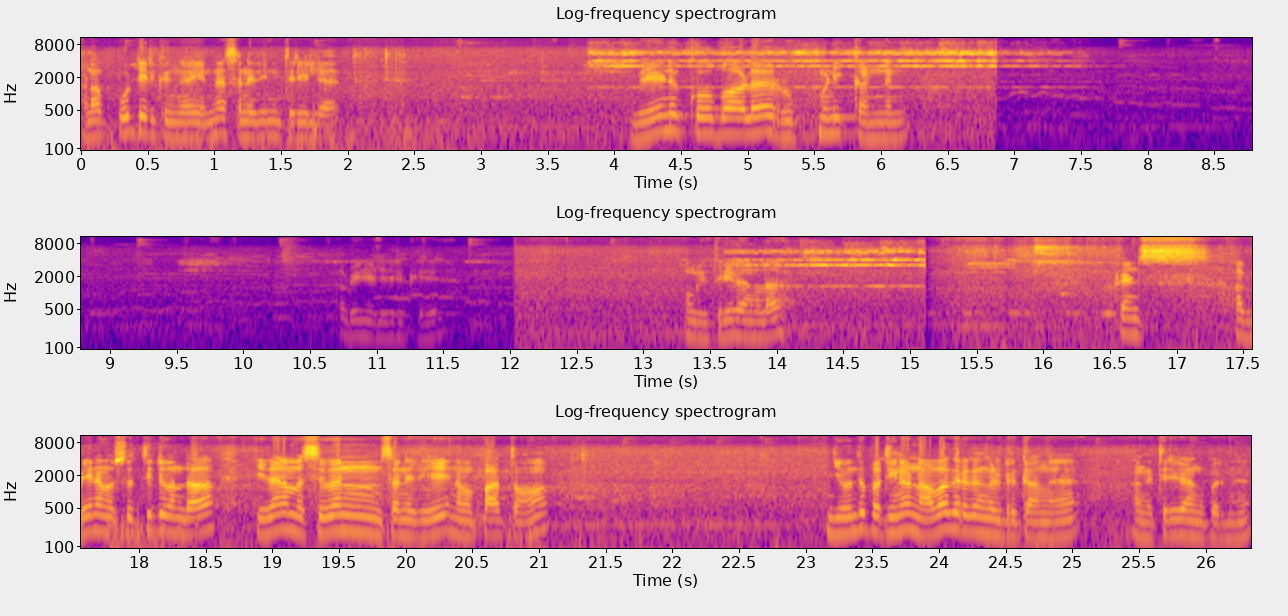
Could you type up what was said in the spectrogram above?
ஆனால் பூட்டிருக்குங்க என்ன சன்னதின்னு தெரியல. வேணுகோபால ருக்மிணி கண்ணன். அப்படின்னு எழுதியிருக்கு. உங்களுக்கு தெரியுறாங்களா ஃப்ரெண்ட்ஸ் அப்படியே நம்ம சுற்றிட்டு வந்தால் இதான் நம்ம சிவன் சன்னதி நம்ம பார்த்தோம். இங்கே வந்து பார்த்திங்கன்னா நவகிரகங்கள் இருக்காங்க. அங்கே தெரியுறாங்க பாருங்கள்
